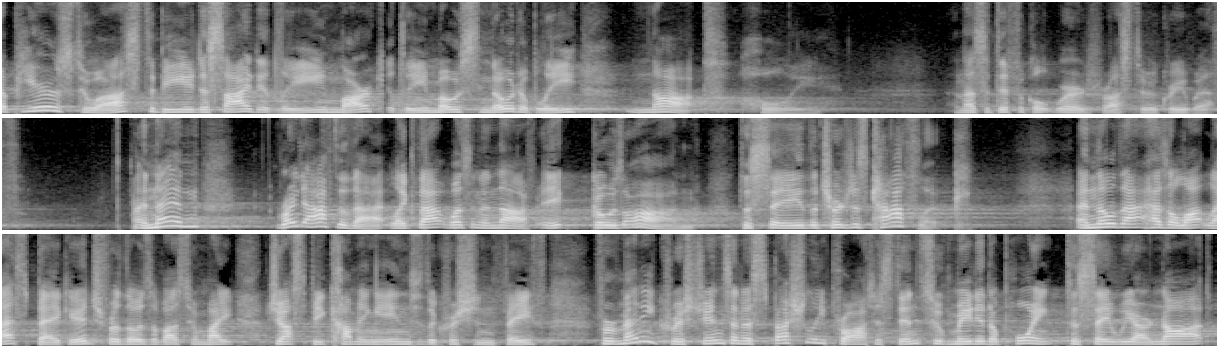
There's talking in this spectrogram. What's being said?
appears to us to be decidedly, markedly, most notably not holy. And that's a difficult word for us to agree with. And then, right after that, like that wasn't enough, it goes on to say the church is Catholic. And though that has a lot less baggage for those of us who might just be coming into the Christian faith, for many Christians, and especially Protestants who've made it a point to say we are not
